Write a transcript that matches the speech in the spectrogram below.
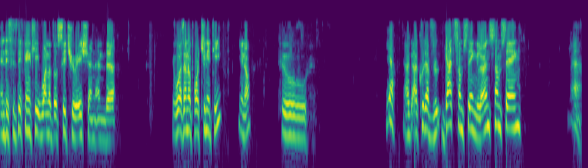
And this is definitely one of those situations, and uh, it was an opportunity, you know, to yeah, I, I could have got something, learned something. Yeah,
